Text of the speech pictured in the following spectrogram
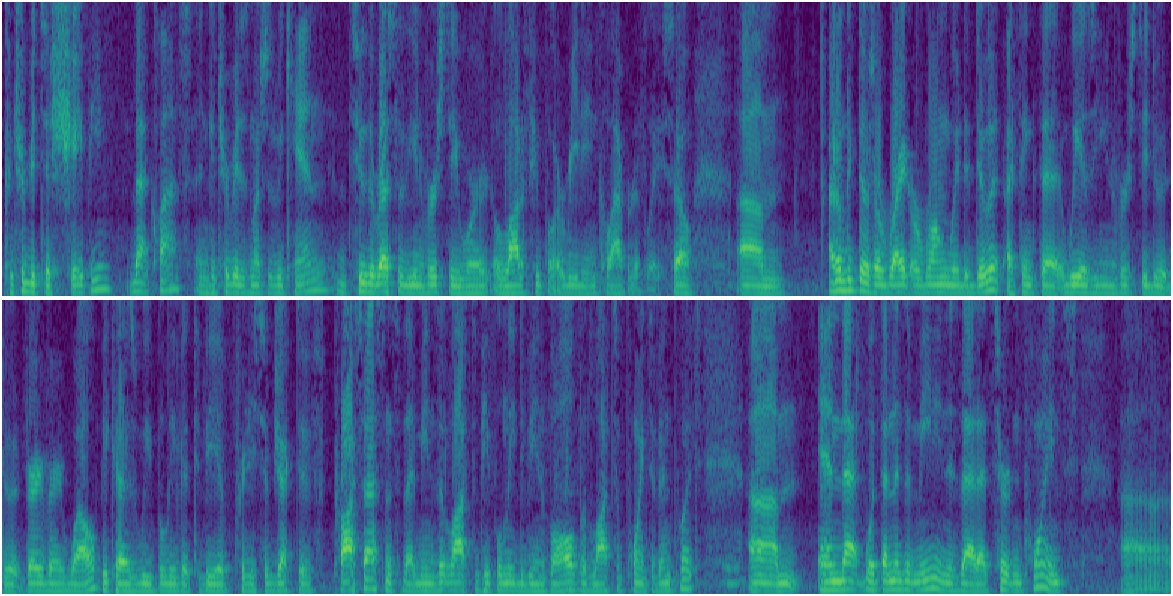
contribute to shaping that class and contribute as much as we can to the rest of the university where a lot of people are reading collaboratively. So um, I don't think there's a right or wrong way to do it. I think that we as a university do it do it very very well because we believe it to be a pretty subjective process, and so that means that lots of people need to be involved with lots of points of input, um, and that what that ends up meaning is that at certain points, uh,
